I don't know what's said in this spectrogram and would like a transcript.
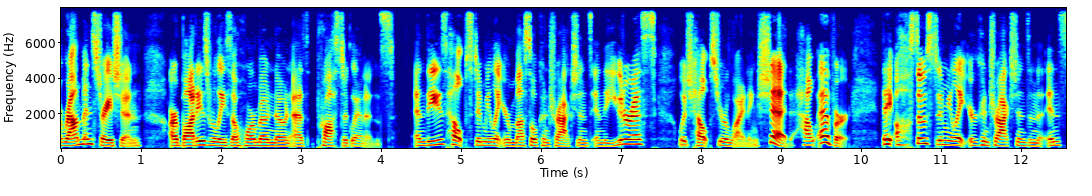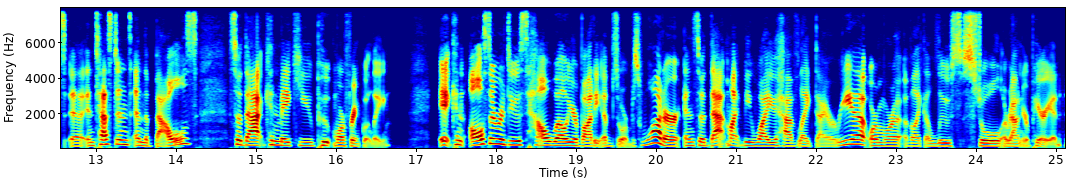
Around menstruation, our bodies release a hormone known as prostaglandins, and these help stimulate your muscle contractions in the uterus, which helps your lining shed. However, they also stimulate your contractions in the in- uh, intestines and the bowels, so that can make you poop more frequently. It can also reduce how well your body absorbs water, and so that might be why you have like diarrhea or more of like a loose stool around your period.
